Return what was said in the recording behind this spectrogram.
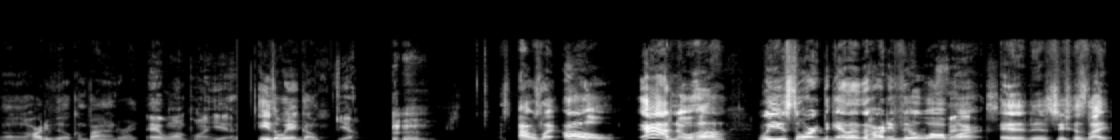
uh, Hardeeville combined, right? At one point, yeah. Either way it go, Yeah. I was like, "Oh, I know her. We used to work together at the Hardeeville Walmart." Facts. And then she was like,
